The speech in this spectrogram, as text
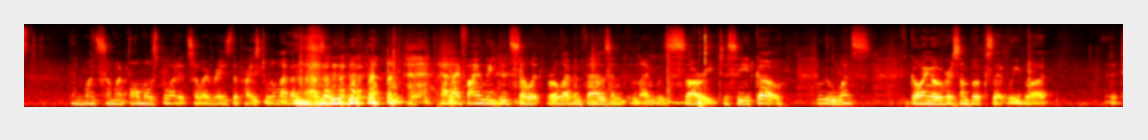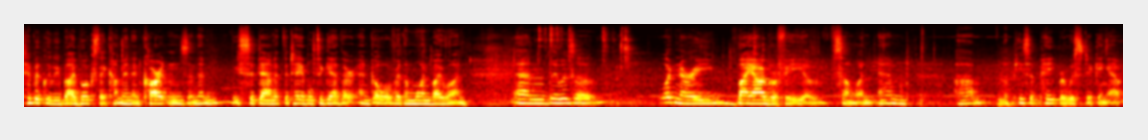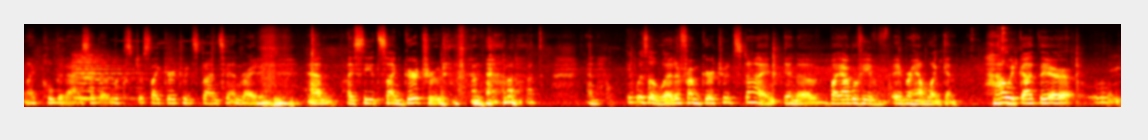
then once someone almost bought it, so I raised the price to eleven thousand. and I finally did sell it for eleven thousand, and I was sorry to see it go. We were once going over some books that we bought. Typically, we buy books they come in in cartons, and then we sit down at the table together and go over them one by one. And there was a ordinary biography of someone, and um, a piece of paper was sticking out, and I pulled it out. I said, "That looks just like Gertrude Stein's handwriting," and I see it signed Gertrude, and it was a letter from Gertrude Stein in a biography of Abraham Lincoln. How it got there,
